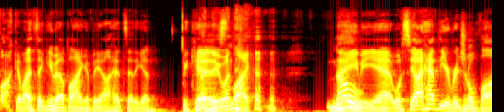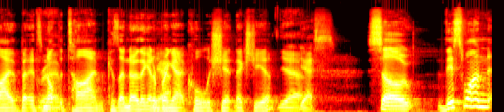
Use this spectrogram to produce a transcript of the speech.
fuck, am I thinking about buying a VR headset again? Because one? like maybe, yeah. Well see I have the original Vive, but it's not the time because I know they're gonna bring out cooler shit next year. Yeah. Yes. So this one,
